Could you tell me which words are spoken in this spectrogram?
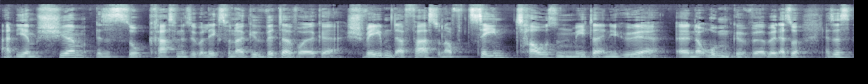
an ihrem Schirm, das ist so krass, wenn du es überlegst, von einer Gewitterwolke schwebend erfasst und auf 10.000 Meter in die Höhe äh, nach oben gewirbelt. Also das ist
